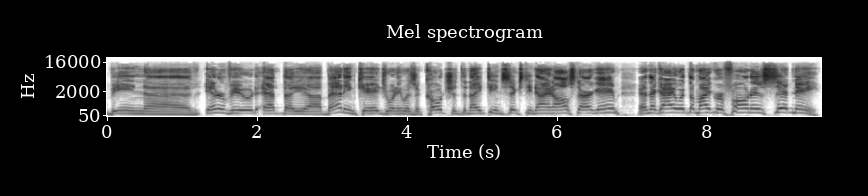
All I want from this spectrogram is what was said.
being uh, interviewed at the uh, batting cage when he was a coach at the 1969 All-Star Game, and the guy with the microphone is Sidney.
